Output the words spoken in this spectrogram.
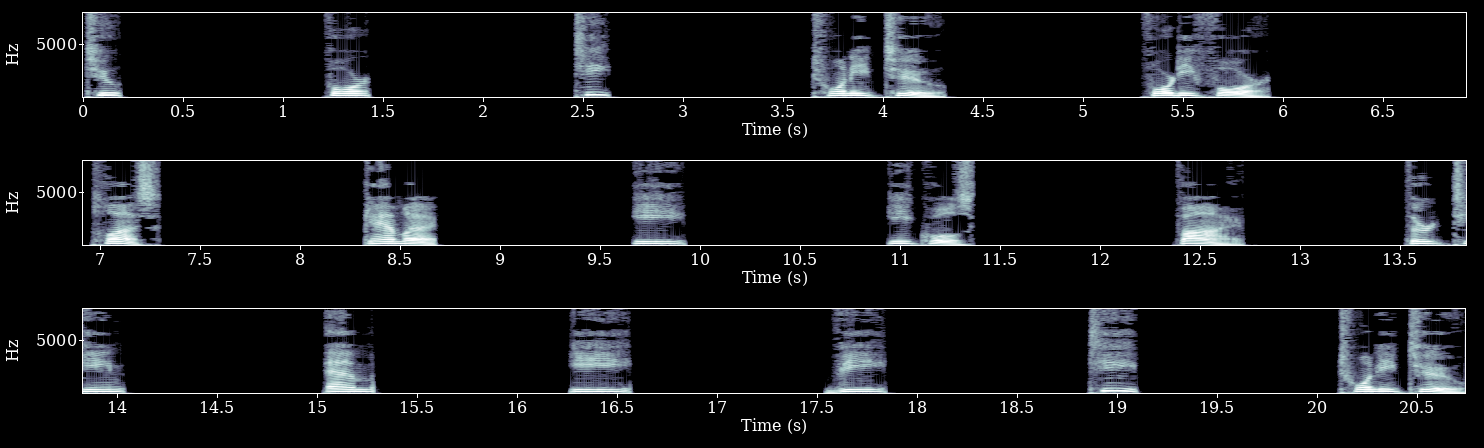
2 4 t 22 44 plus gamma e equals 5 13 m e v t 22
